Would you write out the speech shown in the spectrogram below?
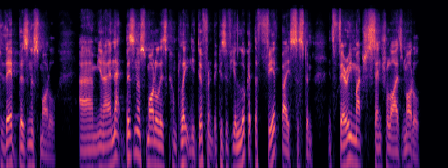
to their business model um, you know, and that business model is completely different because if you look at the fiat-based system, it's very much centralized model.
